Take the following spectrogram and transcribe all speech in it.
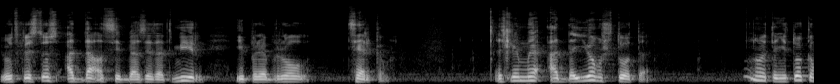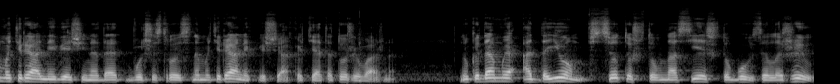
И вот Христос отдал себя за этот мир и приобрел церковь. Если мы отдаем что-то, ну, это не только материальные вещи, иногда больше строится на материальных вещах, хотя это тоже важно. Но когда мы отдаем все то, что у нас есть, что Бог заложил,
